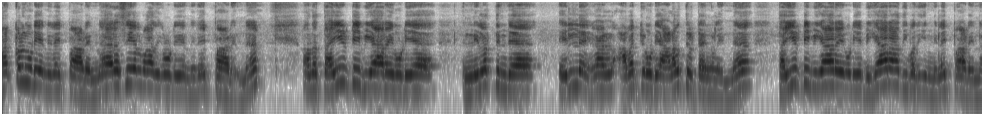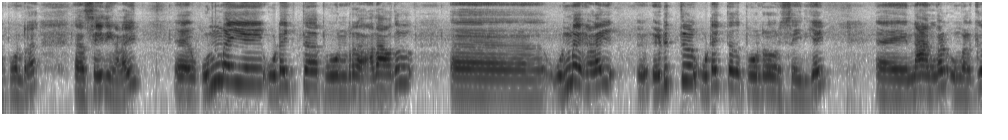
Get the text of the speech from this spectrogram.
மக்களினுடைய நிலைப்பாடு என்ன அரசியல்வாதிகளுடைய நிலைப்பாடு என்ன அந்த தையிட்டி பிஆரினுடைய நிலத்தின் எல்லைகள் அவற்றினுடைய அளவு திட்டங்கள் என்ன தையிட்டி விகாரையினுடைய விகாராதிபதியின் நிலைப்பாடு என்ன போன்ற செய்திகளை உண்மையை உடைத்த போன்ற அதாவது உண்மைகளை எடுத்து உடைத்தது போன்ற ஒரு செய்தியை நாங்கள் உங்களுக்கு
